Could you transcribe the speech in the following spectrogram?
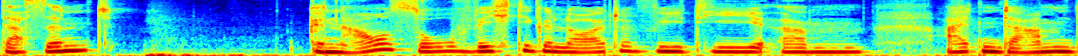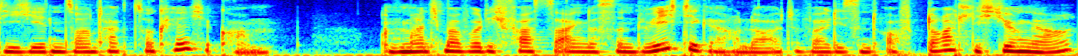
das sind genauso wichtige Leute wie die ähm, alten Damen, die jeden Sonntag zur Kirche kommen. Und manchmal würde ich fast sagen, das sind wichtigere Leute, weil die sind oft deutlich jünger.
